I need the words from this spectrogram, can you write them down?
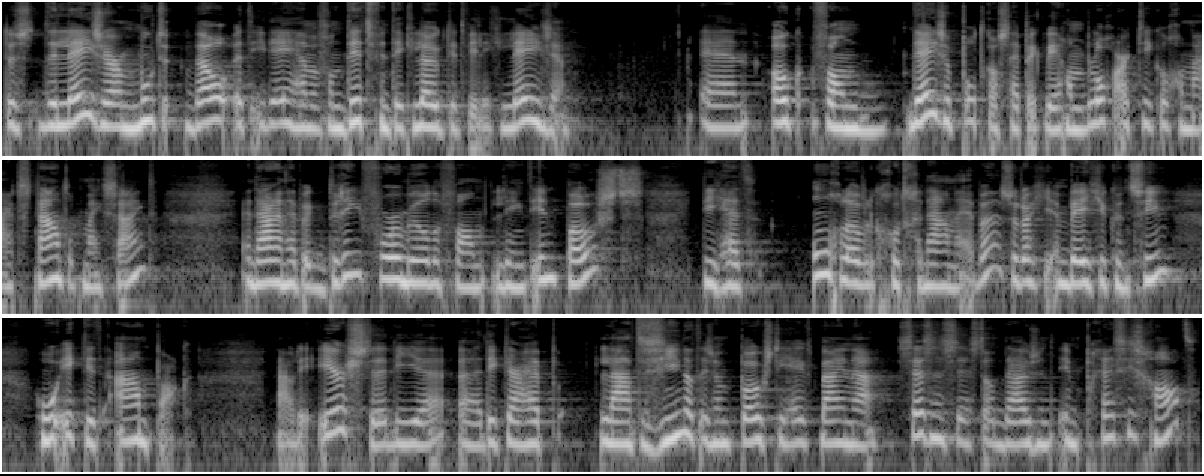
Dus de lezer moet wel het idee hebben van dit vind ik leuk, dit wil ik lezen. En ook van deze podcast heb ik weer een blogartikel gemaakt, staat op mijn site. En daarin heb ik drie voorbeelden van LinkedIn-posts die het ongelooflijk goed gedaan hebben, zodat je een beetje kunt zien hoe ik dit aanpak. Nou, de eerste die, uh, die ik daar heb laten zien, dat is een post die heeft bijna 66.000 impressies gehad.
